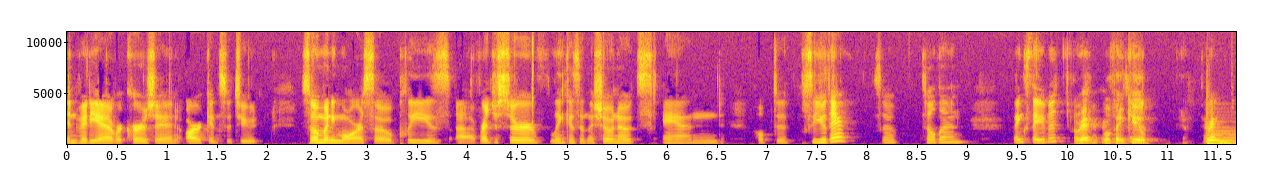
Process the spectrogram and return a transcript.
NVIDIA, Recursion, ARC Institute, so many more. So please uh, register. Link is in the show notes and hope to see you there. So till then, thanks, David. Okay. Well, thank you. All right.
